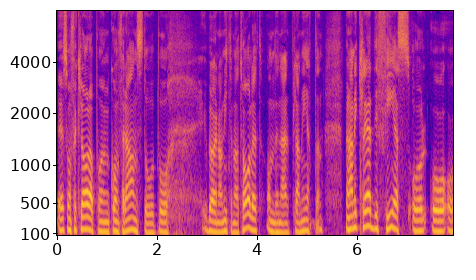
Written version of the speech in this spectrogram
eh, som förklarar på en konferens då på, i början av 1900-talet om den här planeten. Men han är klädd i fes och, och,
